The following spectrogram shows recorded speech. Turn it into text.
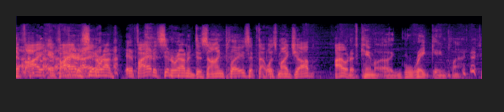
if I if I had to sit around if I had to sit around and design plays, if that was my job, I would have came up with a great game plan.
